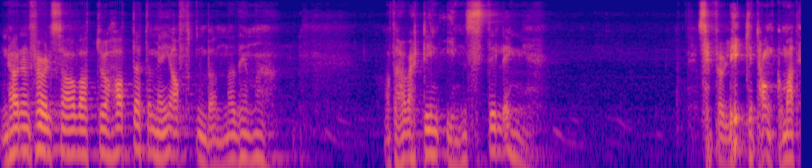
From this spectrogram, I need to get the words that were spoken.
Men jeg har en følelse av at du har hatt dette med i aftenbønnene dine at det har vært din innstilling. Selvfølgelig ikke tanke om at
